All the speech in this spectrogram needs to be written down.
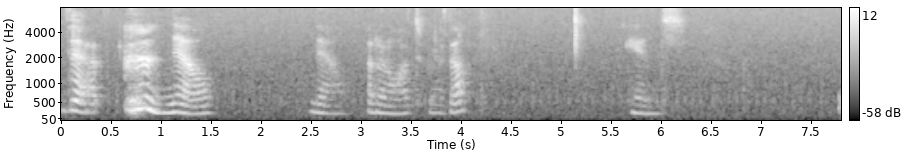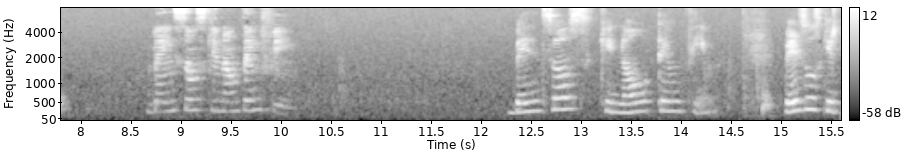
that, now, now, I don't know how to pronounce that. And Bênçãos que não têm fim. bênçãos que não tem fim. Bênçãos que,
